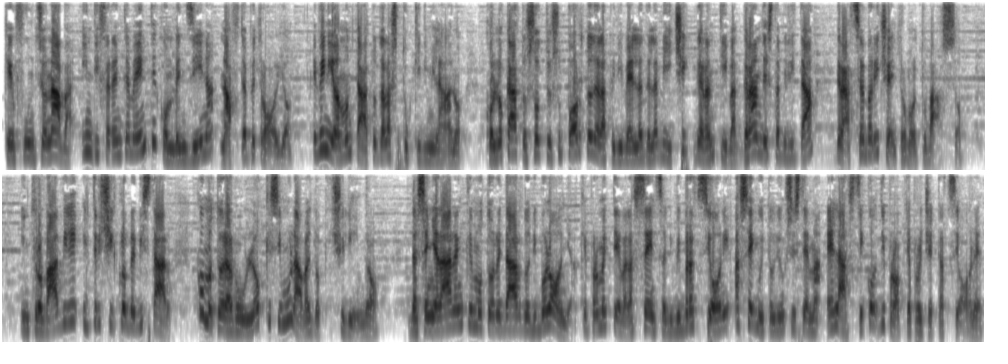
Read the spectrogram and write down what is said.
che funzionava indifferentemente con benzina, nafta e petrolio e veniva montato dalla Stucchi di Milano. Collocato sotto il supporto della pedivella della bici, garantiva grande stabilità grazie al baricentro molto basso. Introvabile il triciclo Baby Star con motore a rullo che simulava il doppio cilindro. Da segnalare anche il motore Dardo di Bologna, che prometteva l'assenza di vibrazioni a seguito di un sistema elastico di propria progettazione.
